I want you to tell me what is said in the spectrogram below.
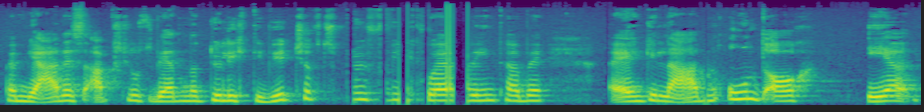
beim Jahresabschluss werden natürlich die Wirtschaftsprüfer, wie ich vorher erwähnt habe, eingeladen und auch er,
